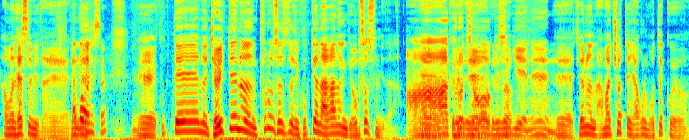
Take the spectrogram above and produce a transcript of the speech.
한번 했습니다. 예, 한번 하셨어요? 예, 국대는 저희 때는 프로 선수들이 국대 나가는 게 없었습니다. 아, 예, 그렇죠. 예, 그 그래서 시기에는 예, 저는 아마추어 때 야구를 못 했고요.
